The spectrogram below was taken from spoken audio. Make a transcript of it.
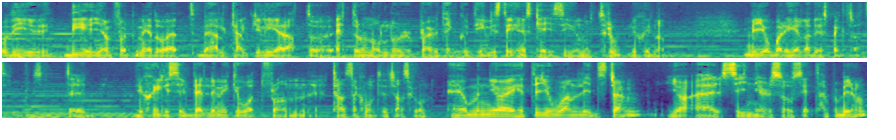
Och det är ju det jämfört med då ett välkalkylerat och ettor och nollor private equity investeringscase är ju en otrolig skillnad. Vi jobbar i hela det spektrat. Så att, eh, det skiljer sig väldigt mycket åt från transaktion till transaktion. Ja, men jag heter Johan Lidström. Jag är senior associate här på byrån.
